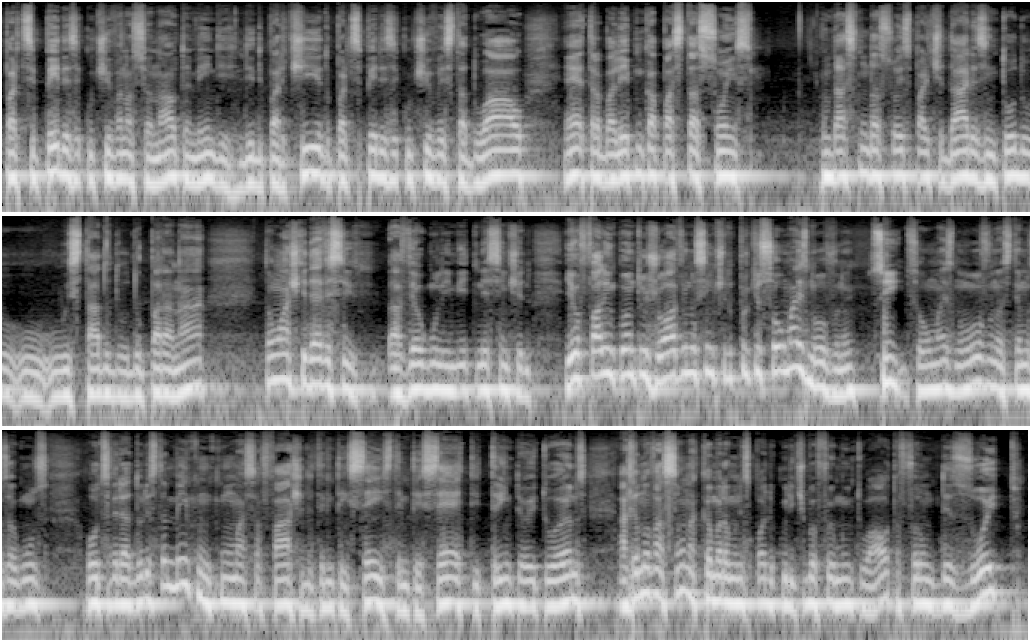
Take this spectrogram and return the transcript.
participei da executiva nacional também de, de, de partido, participei da executiva estadual, é, trabalhei com capacitações das fundações partidárias em todo o, o estado do, do, Paraná. Então acho que deve se haver algum limite nesse sentido. E eu falo enquanto jovem no sentido porque sou o mais novo, né? Sim. Sou o mais novo, nós temos alguns outros vereadores também com, com essa faixa de 36, 37, 38 anos. A renovação na Câmara Municipal de Curitiba foi muito alta, foram 18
